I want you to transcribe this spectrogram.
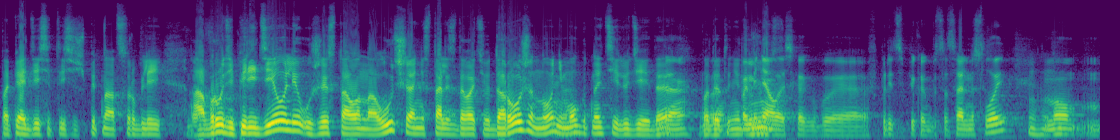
по 5-10 тысяч, 15 рублей, да. а вроде переделали, уже стало на лучше, они стали сдавать ее дороже, но не да. могут найти людей да, да, под да. это недвижимость. Поменялось как бы, в принципе, как бы социальный слой, угу. но,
